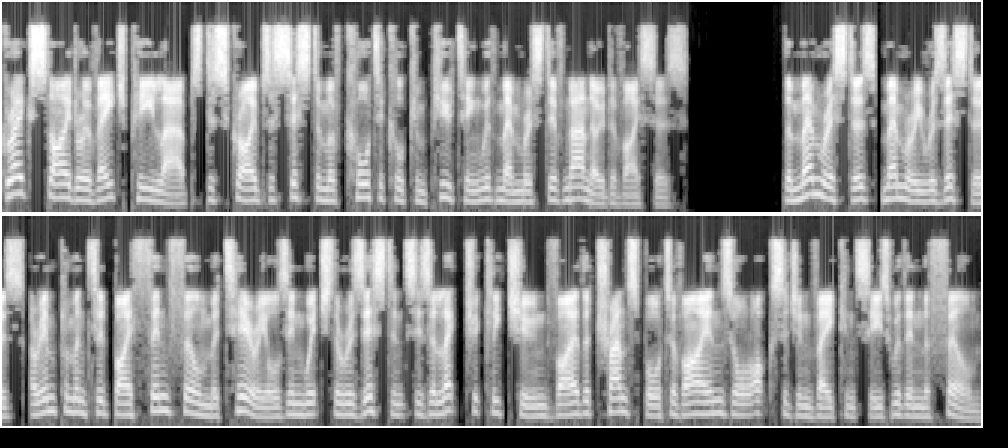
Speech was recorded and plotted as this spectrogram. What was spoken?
Greg Snider of HP Labs describes a system of cortical computing with memristive nanodevices. The memristors memory resistors are implemented by thin film materials in which the resistance is electrically tuned via the transport of ions or oxygen vacancies within the film.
